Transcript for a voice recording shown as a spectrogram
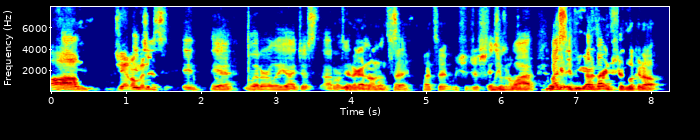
um, Um, it gentlemen, just it yeah. Literally, I just I don't. That's it. I got know nothing to say. That's it. We should just It's leave just it on wild. Look I at- see- if you guys are interested, look it up.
